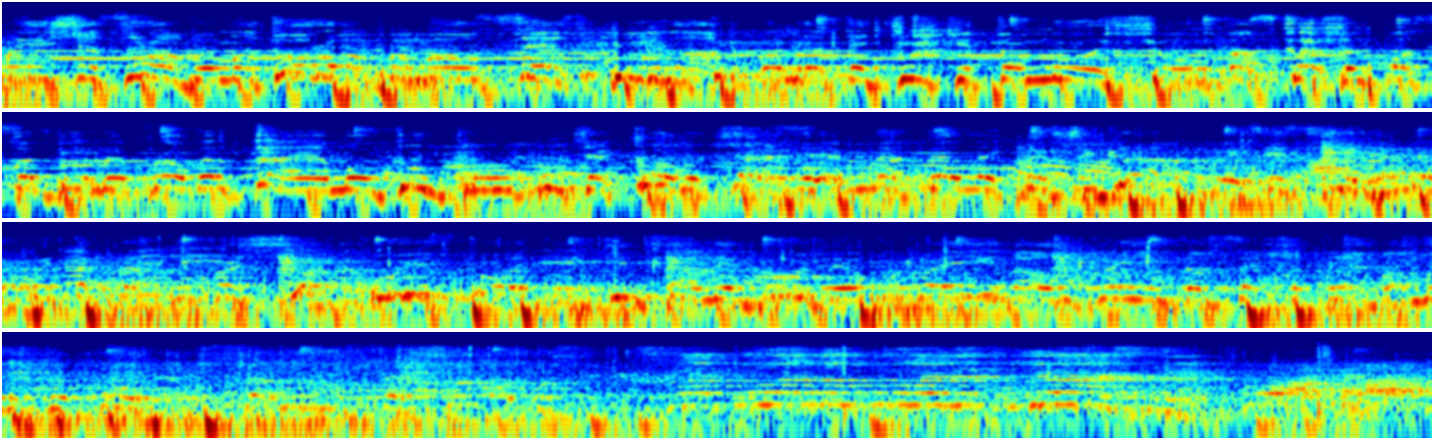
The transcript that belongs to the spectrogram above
ми що зробимо, то робимо усе спільно. Помрете тільки тому, що у вас кожен по собі. Ми провертаємо думку у будь-якому часі. На Наделективши градами зі стіни Не питай ні про що. У історії кінця не буде. Україна, українця, все, що треба, ми добудемо Шануємо все, що робиш Свобода воля в'язня!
